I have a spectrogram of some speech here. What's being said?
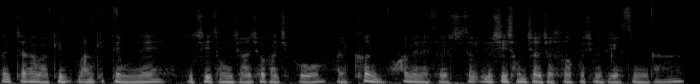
글자가 많기, 많기 때문에 일시 정지하셔가지고 아니 큰 화면에서 일시, 일시 정지하셔서 보시면 되겠습니다.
